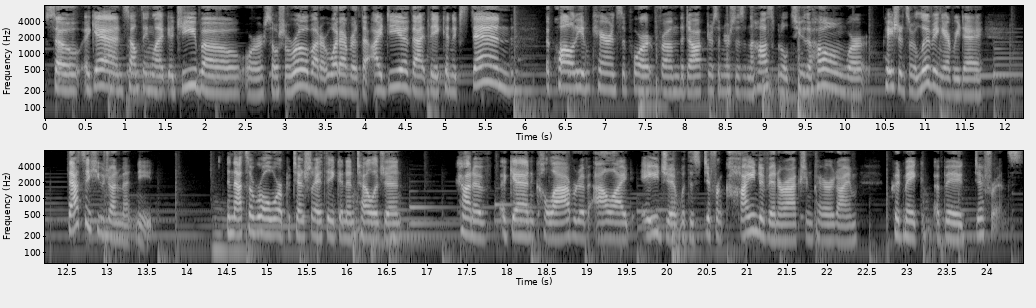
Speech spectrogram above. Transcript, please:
So again, something like a Jibo or social robot or whatever, the idea that they can extend the quality of care and support from the doctors and nurses in the hospital to the home where patients are living every day, that's a huge unmet need. And that's a role where potentially I think an intelligent kind of again collaborative allied agent with this different kind of interaction paradigm could make a big difference.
